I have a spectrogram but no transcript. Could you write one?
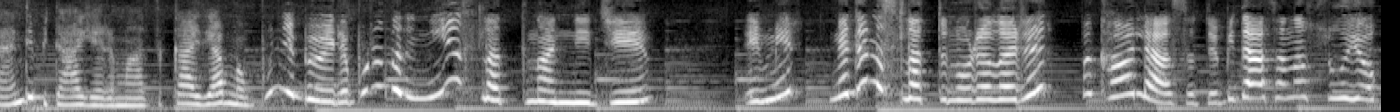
Sen de bir daha yaramazlık ay yapma. Bu ne böyle? Buraları niye ıslattın anneciğim? Emir neden ıslattın oraları? Bak hala ıslatıyor. Bir daha sana su yok.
